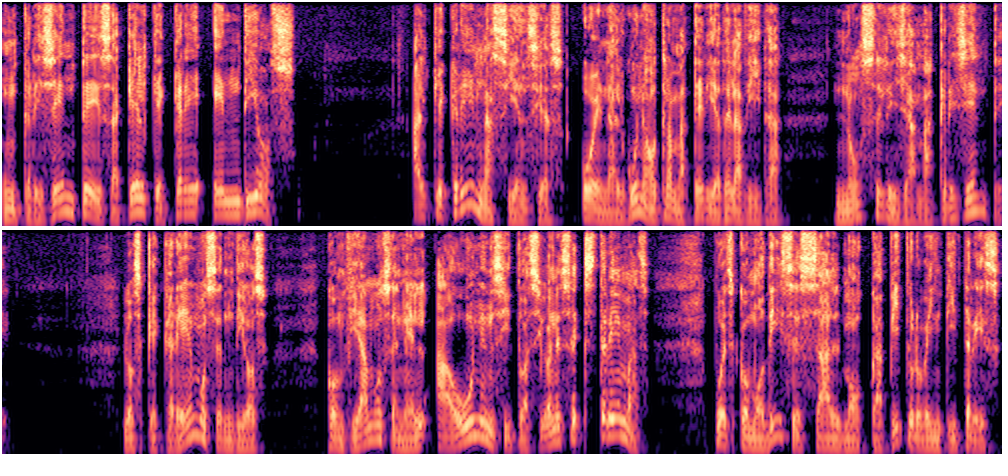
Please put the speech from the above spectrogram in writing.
Un creyente es aquel que cree en Dios. Al que cree en las ciencias o en alguna otra materia de la vida, no se le llama creyente. Los que creemos en Dios, confiamos en Él aún en situaciones extremas, pues como dice Salmo capítulo 23,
